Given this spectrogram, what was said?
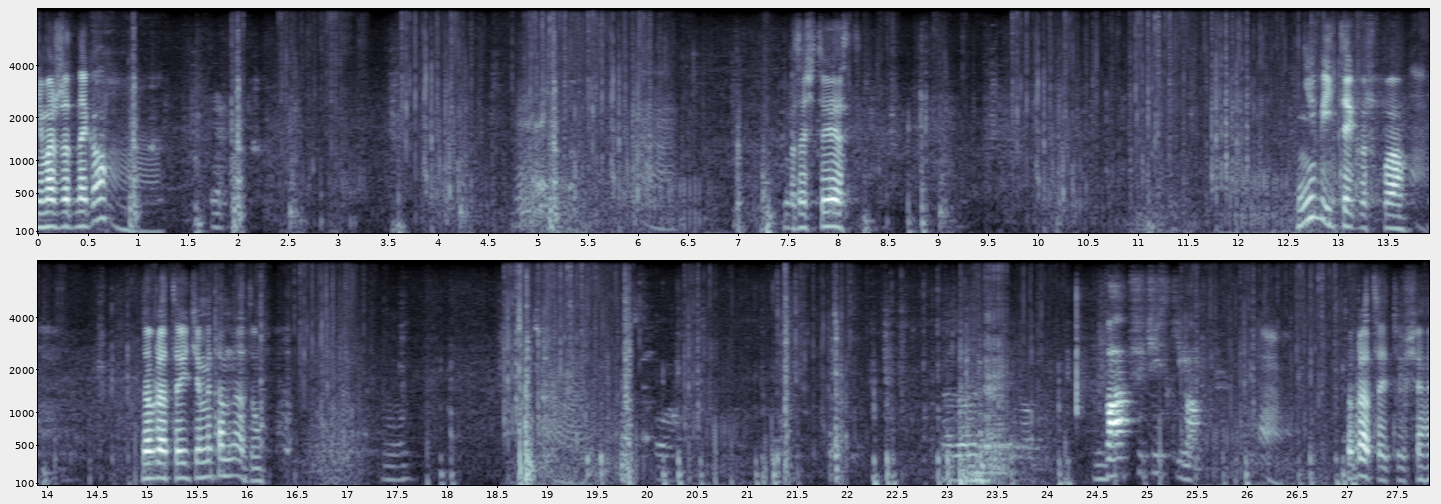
Nie masz żadnego? Nie. Bo coś tu jest. Nie bij tego szkła. Dobra, to idziemy tam na dół. No dobra. Dwa przyciski mam. To wracaj tu się.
